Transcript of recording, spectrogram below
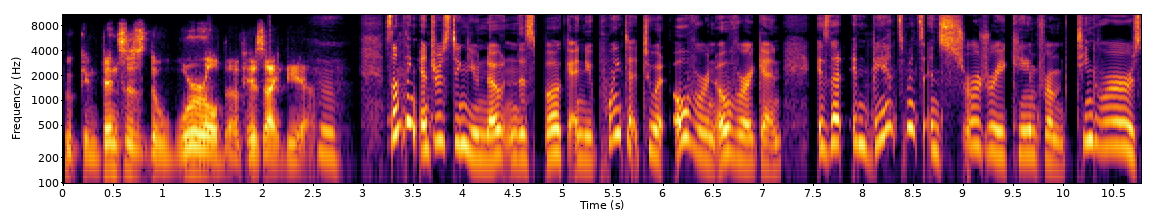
who convinces the world of his idea. Hmm. Something interesting you note in this book, and you point to it over and over again, is that advancements in surgery came from tinkerers,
